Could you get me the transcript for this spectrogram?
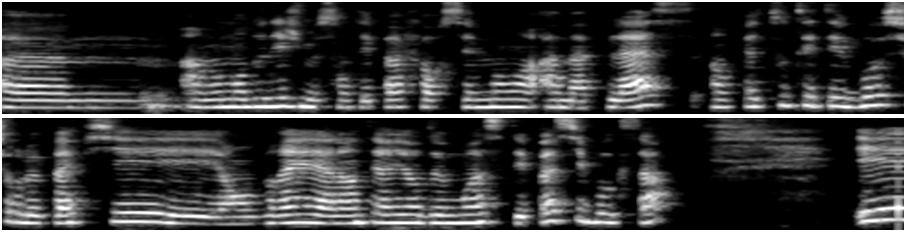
à un moment donné, je me sentais pas forcément à ma place. En fait, tout était beau sur le papier et en vrai, à l'intérieur de moi, c'était pas si beau que ça. Et,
